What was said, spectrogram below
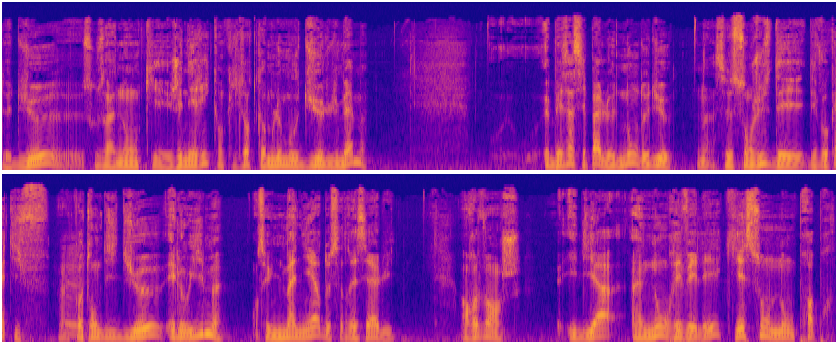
de Dieu euh, sous un nom qui est générique en quelque sorte, comme le mot Dieu lui-même. Mais ça, c'est pas le nom de Dieu. Hein. Ce sont juste des, vocatifs. Hein. Mm. Quand on dit Dieu, Elohim, c'est une manière de s'adresser à lui. En revanche, il y a un nom révélé qui est son nom propre.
